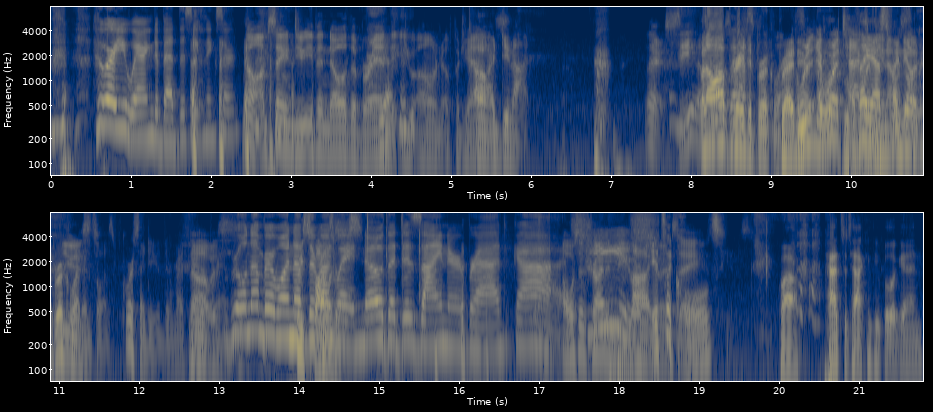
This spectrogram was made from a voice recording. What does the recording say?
Who are you wearing to bed this evening, sir? No, I'm saying, do you even know the brand Yeah. that you own of pajamas? Oh, I do not. There, see. That's But I'll upgrade to. Brooklyn. Brad, do Everyone, you know everyone what- I attacked me, asked if I knew so what Brooklyn confused. was. Of course I do. They're my favorite. No, was- Rule number one of the sponsor runway: know the designer, Brad. God, I wasn't trying to be jeez. York. Uh, it's a and say- Coles. Wow. Pat's attacking people again.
